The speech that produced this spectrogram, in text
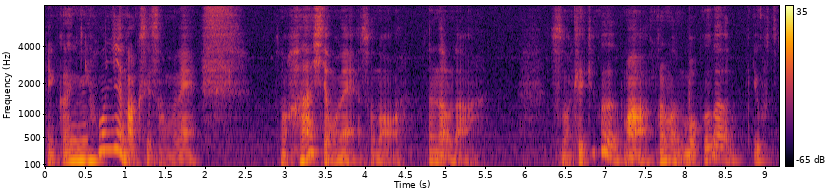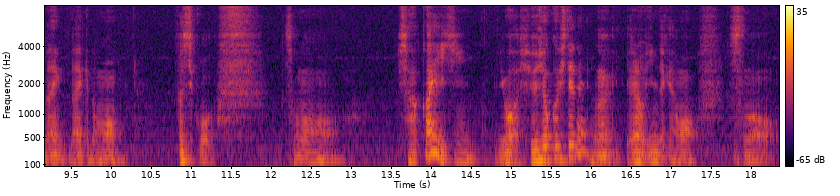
で、日本人の学生さんもね、その話してもね、その、なんだろうな、その結局、まあ、これも僕が言うことないないけども、やっぱしこう、その、社会人要は就職してね、うん、やればいいんだけども、その、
